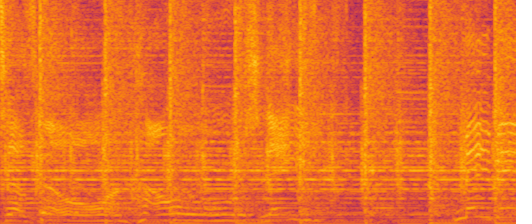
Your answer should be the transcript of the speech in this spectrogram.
It's us going home this late. Maybe.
